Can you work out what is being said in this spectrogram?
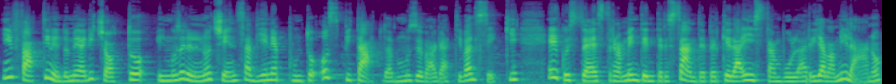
Infatti nel 2018 il Museo dell'Innocenza viene appunto ospitato dal Museo Vagatti Valsecchi e questo è estremamente interessante perché da Istanbul arriviamo a Milano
